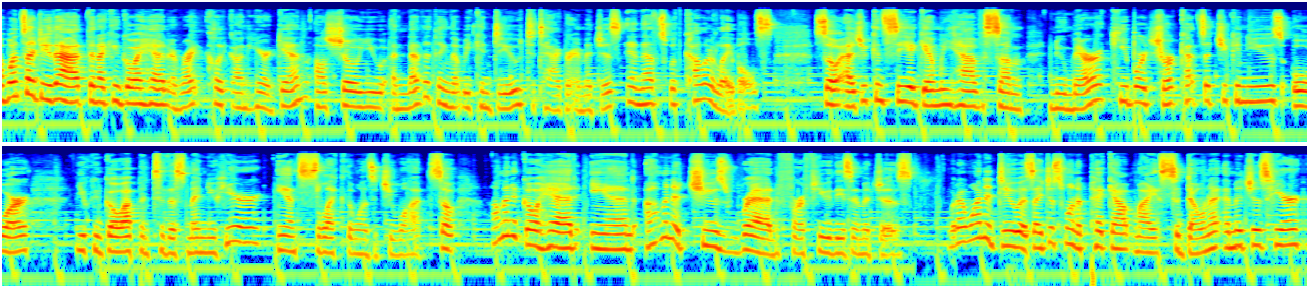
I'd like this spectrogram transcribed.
uh, once I do that, then I can go ahead and right click on here again. I'll show you another thing that we can do to tag our images, and that's with color labels. So as you can see, again, we have some numeric keyboard shortcuts that you can use, or you can go up into this menu here and select the ones that you want. So I'm gonna go ahead and I'm gonna choose red for a few of these images. What I want to do is I just want to pick out my Sedona images here.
